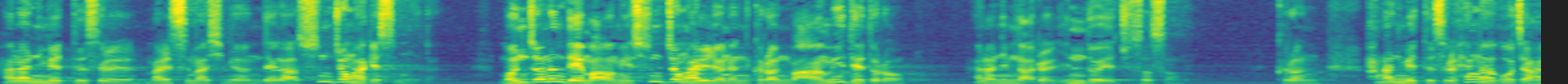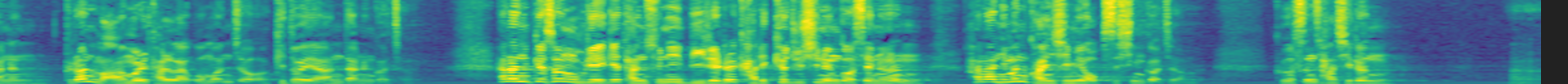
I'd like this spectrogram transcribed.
하나님의 뜻을 말씀하시면 내가 순종하겠습니다. 먼저는 내 마음이 순종하려는 그런 마음이 되도록 하나님 나를 인도해 주소서. 그런 하나님의 뜻을 행하고자 하는 그런 마음을 달라고 먼저 기도해야 한다는 거죠. 하나님께서는 우리에게 단순히 미래를 가르쳐 주시는 것에는 하나님은 관심이 없으신 거죠. 그것은 사실은 어,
